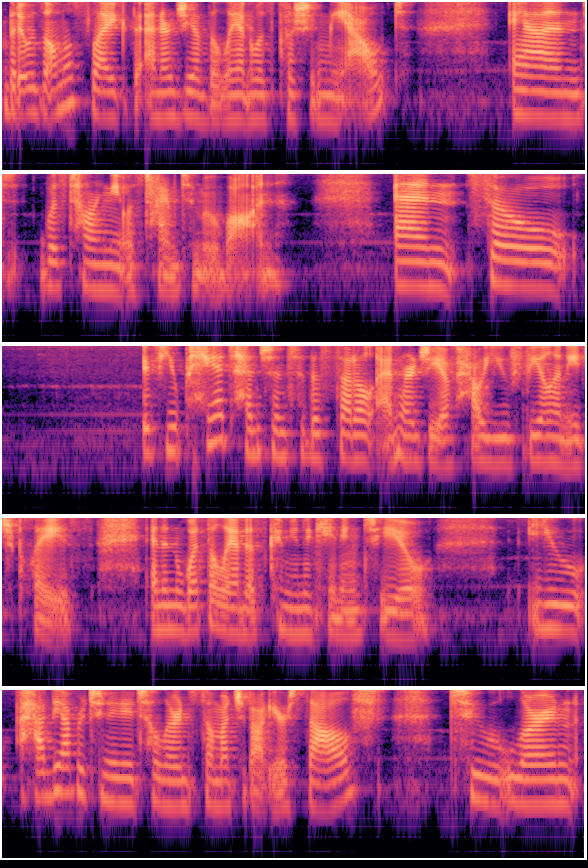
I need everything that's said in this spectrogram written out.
But it was almost like the energy of the land was pushing me out and was telling me it was time to move on. And so if you pay attention to the subtle energy of how you feel in each place and in what the land is communicating to you, you have the opportunity to learn so much about yourself, to learn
